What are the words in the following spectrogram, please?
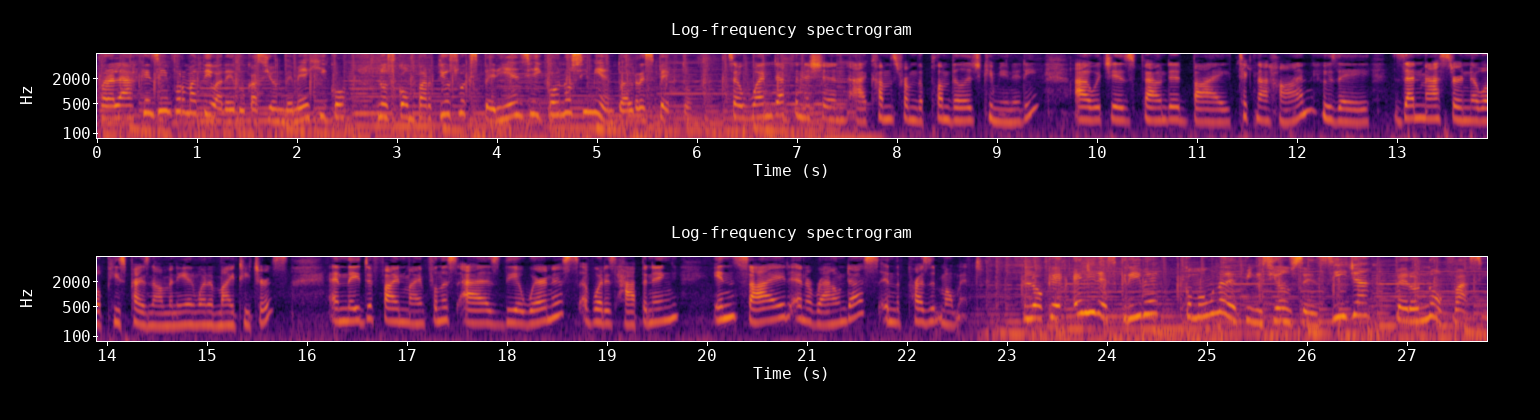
para la Agencia Informativa de Educación de México, nos compartió su experiencia y conocimiento al respecto. So one definition uh, comes from the Plum Village community, uh, which is founded by Thich Nhat Hanh, who's a Zen master and Nobel Peace Prize nominee and one of my teachers. And they define mindfulness as the awareness of what is happening inside and around us in the present moment. Lo que Eli describe como una definición sencilla, pero no fácil.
